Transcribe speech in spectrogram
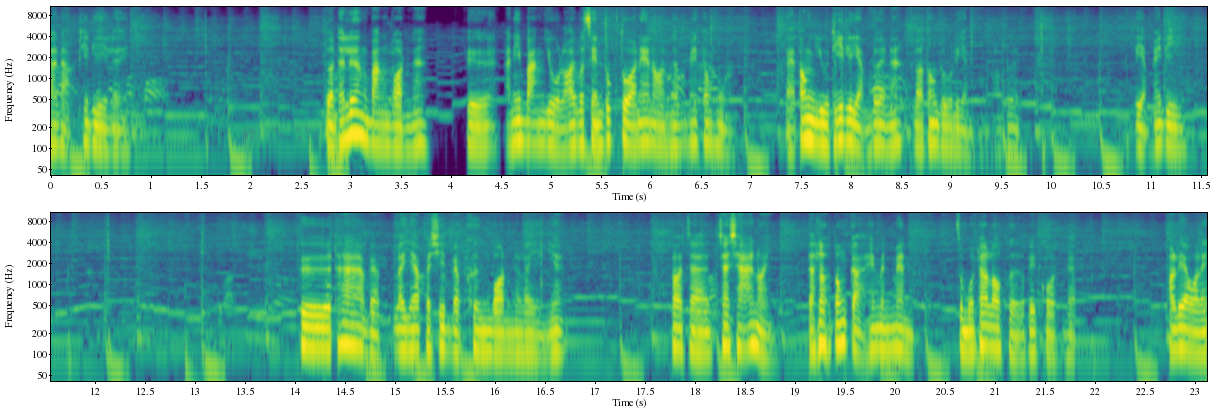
ระดับที่ดีเลย ส่วนถ้าเรื่องบังบอลนะคืออันนี้บังอยู่ร้อยเปอร์เซ็นทุกตัวแน่นอนครับไม่ต้องห่วง แต่ต้องอยู่ที่เหลี่ยมด้วยนะ เราต้องดูเหลี่ยมของเราด้วย เหลี่ยมให้ดี คือถ้าแบบระยะประชิดแบบครึ่งบอลอะไรอย่างเงี้ย ก็จะช้าๆหน่อย แต่เราต้องกะให้มันแม่นสมมุติถ้าเราเผลอไปกดแบบเขาเรียกว่าอะไร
